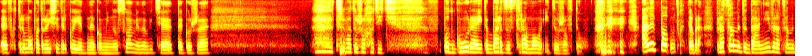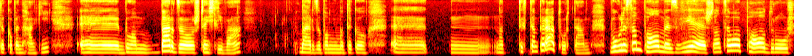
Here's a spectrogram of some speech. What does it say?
e, w którym upatruje się tylko jednego minusu, a mianowicie tego, że trzeba dużo chodzić w- pod górę i to bardzo stromą i dużo w dół. Ale po, dobra, wracamy do Danii, wracamy do Kopenhagi. E, byłam bardzo szczęśliwa, bardzo pomimo tego e, mm, no, tych temperatur tam. W ogóle sam pomysł, wiesz, no cała podróż,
